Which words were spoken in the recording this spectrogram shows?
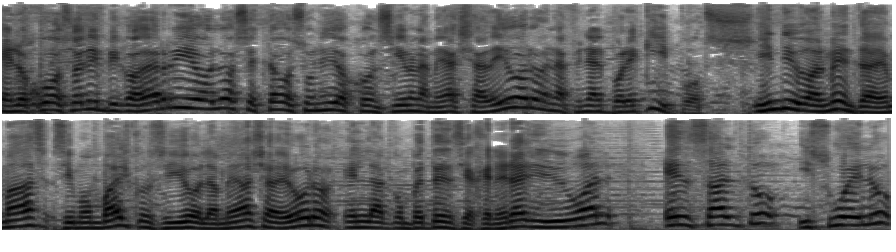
En los Juegos Olímpicos de Río, los Estados Unidos consiguieron la medalla de oro en la final por equipos. Individualmente, además, Simón Biles consiguió la medalla de oro en la competencia general individual en salto y suelo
